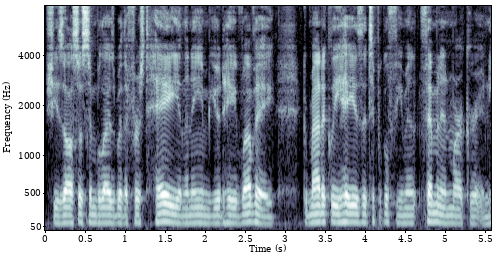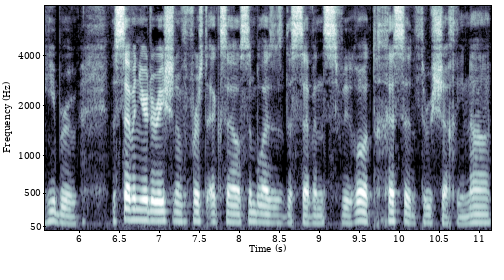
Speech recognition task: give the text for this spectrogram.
She is also symbolized by the first Hay in the name Yud Hey Vav Hey. Grammatically, Hay is the typical fem- feminine marker in Hebrew. The seven year duration of the first exile symbolizes the seven Sfirot, Chesed through Shekhinah,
